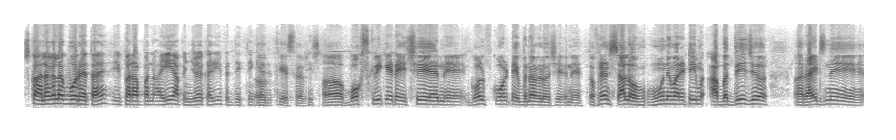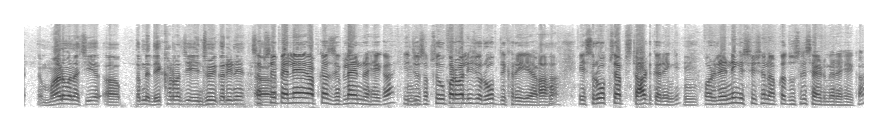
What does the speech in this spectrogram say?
उसका अलग अलग वो रहता है एक बार अपन आइए आप एंजॉय करिए फिर देखते हैं ओके सर बॉक्स क्रिकेट है गोल्फ कोर्ट है बनावेलो है तो फ्रेंड्स चलो हूँ मेरी टीम आ बदीज राइड्स રાઇડ્સને માણવાના છીએ તમને देखा चाहिए एंजॉय कर सबसे पहले आपका जिपलाइन रहेगा ये जो हम्म। सबसे ऊपर वाली जो रोप दिख रही है हाँ, आपको हाँ। इस रोप से आप स्टार्ट करेंगे हम्म। और लैंडिंग स्टेशन आपका दूसरी साइड में रहेगा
